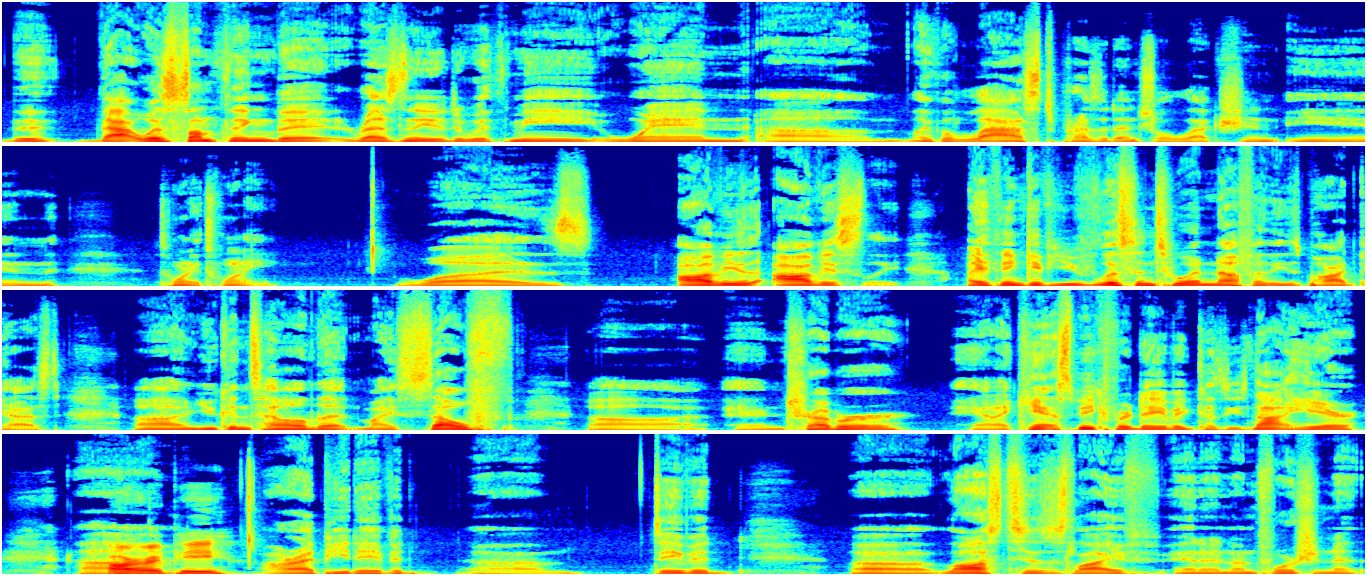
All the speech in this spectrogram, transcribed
the that was something that resonated with me when um like the last presidential election in 2020 was obvious obviously i think if you've listened to enough of these podcasts um, you can tell that myself uh and Trebor and i can't speak for david because he's not here um, R.I.P. R.I.P. David. Um, David uh, lost his life in an unfortunate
